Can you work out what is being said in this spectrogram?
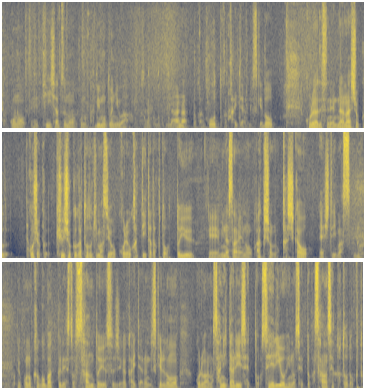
ここのえ T シャツのこの首元にはおそらく7とか5とか書いてあるんですけどこれはですね7色5色9色が届きますよこれを買っていただくとという、えー皆さんへのアクションの可視化を、えしています。でこのカゴバッグですと3という数字が書いてあるんですけれどもこれはあのサニタリーセット生理用品のセットが3セット届くと。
